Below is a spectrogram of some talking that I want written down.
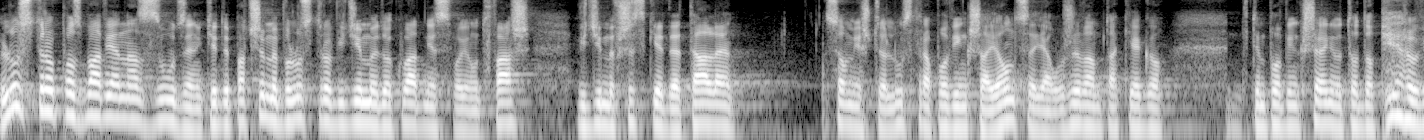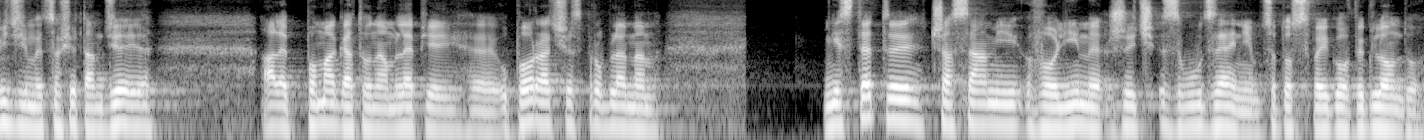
Lustro pozbawia nas złudzeń. Kiedy patrzymy w lustro, widzimy dokładnie swoją twarz, widzimy wszystkie detale. Są jeszcze lustra powiększające, ja używam takiego. W tym powiększeniu to dopiero widzimy, co się tam dzieje ale pomaga to nam lepiej e, uporać się z problemem. Niestety czasami wolimy żyć złudzeniem co do swojego wyglądu.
